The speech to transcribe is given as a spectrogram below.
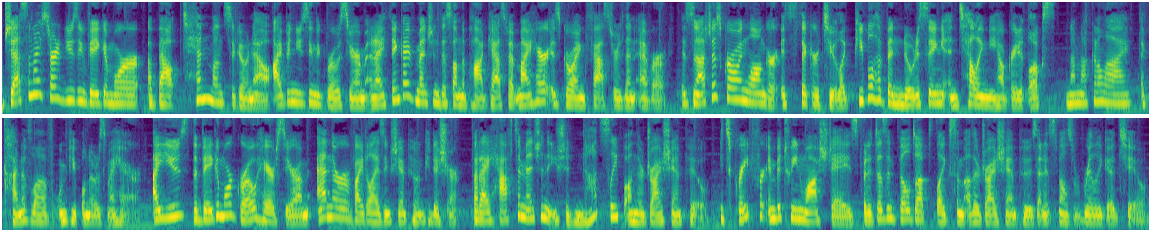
Jess and I started using Vegamour about 10 months ago now. I've been using the Grow Serum, and I think I've mentioned this on the podcast, but my hair is growing faster than ever. It's not just growing longer, it's thicker too. Like people have been noticing and telling me how great it looks. And I'm not gonna lie, I kind of love when people notice my hair. I use the Vegamour Grow Hair Serum and their revitalizing shampoo and conditioner, but I have to mention that you should not sleep on their dry shampoo. It's great for in between wash days, but it doesn't build up like some other dry shampoos, and it smells really good too.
